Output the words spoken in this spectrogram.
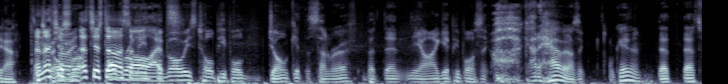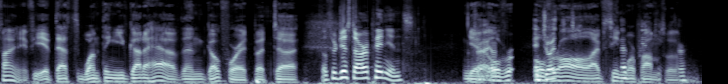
Yeah, And that's just Overall- that's just us. I mean, I've always told people don't get the sunroof, but then you know I get people. It's like, oh, I gotta have it. I was like, okay, then that that's fine. If you, if that's one thing you've got to have, then go for it. But uh, those are just our opinions. yeah, right. over, Enjoy- overall, I've seen more problems with them.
